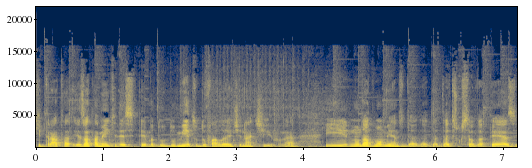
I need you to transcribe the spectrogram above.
que trata exatamente desse tema do, do mito do falante nativo. Né? E num dado momento da, da, da, discussão da tese,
